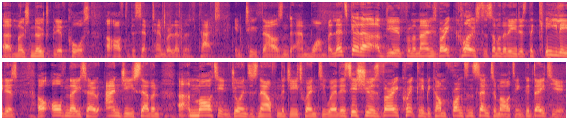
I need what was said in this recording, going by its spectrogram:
uh, most notably, of course, uh, after the September 11th attacks in 2001. But let's get a, a, view from a man who's very close to some of the leaders, the key leaders uh, of NATO and G7. Uh, and Martin joins us now from the G20, where this issue has very quickly become front and centre. Martin, good day to you.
